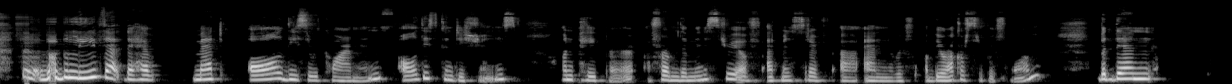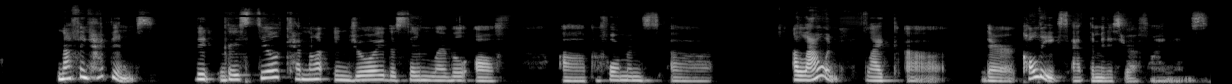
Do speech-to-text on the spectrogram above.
they believe that they have met all these requirements, all these conditions on paper from the Ministry of Administrative uh, and Ref- Bureaucracy Reform, but then nothing happens. They, they still cannot enjoy the same level of uh, performance uh, allowance like uh, their colleagues at the Ministry of Finance.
